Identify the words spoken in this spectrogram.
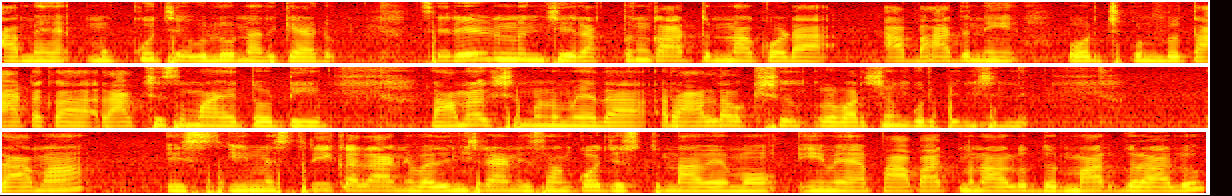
ఆమె ముక్కు చెవులు నరికాడు. శరీరం నుంచి రక్తం కారుతున్నా కూడా ఆ బాధని ఓర్చుకుంటూ తాటక రాక్షస మాయతోటి రామలక్ష్మణుల మీద రాళ్ళ వర్షం వర్షం కురిపించింది. రామ ఈమె స్త్రీ కదా అని వధించడానికి సంకోచిస్తున్నావేమో. ఈమె పాపాత్మరాలు దుర్మార్గురాలు.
